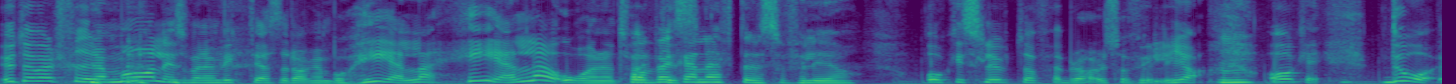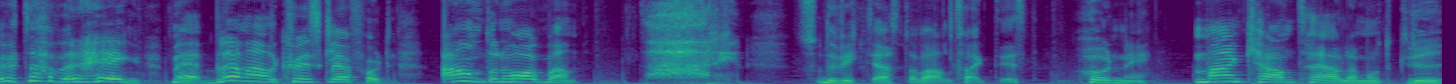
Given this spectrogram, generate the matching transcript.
Utöver att fira Malin som är den viktigaste dagen på hela, hela året Och veckan efter så fyller jag. Och i slutet av februari så fyller jag. Okej, då utöver häng med bland annat Chris Clafford, Anton Hagman. Så det viktigaste av allt faktiskt. Hörni, man kan tävla mot Gry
